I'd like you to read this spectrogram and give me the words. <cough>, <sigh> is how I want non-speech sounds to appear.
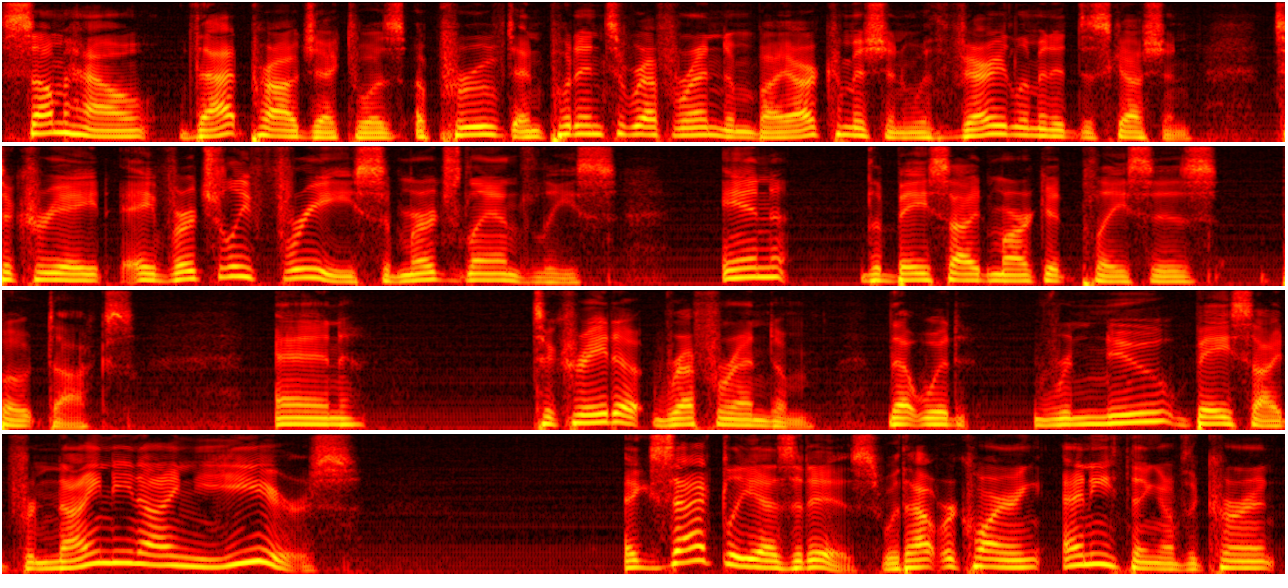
Somehow, that project was approved and put into referendum by our commission with very limited discussion to create a virtually free submerged land lease in the Bayside Marketplace's boat docks. And to create a referendum that would renew Bayside for 99 years exactly as it is without requiring anything of the current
